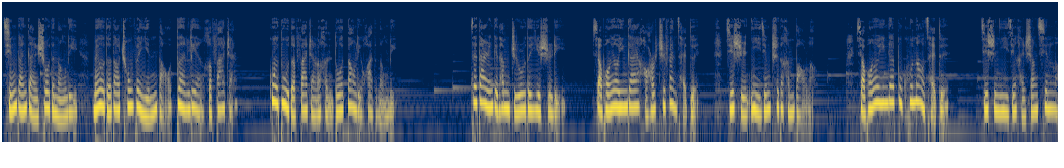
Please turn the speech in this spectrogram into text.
情感感受的能力没有得到充分引导、锻炼和发展，过度的发展了很多道理化的能力。在大人给他们植入的意识里，小朋友应该好好吃饭才对，即使你已经吃的很饱了。小朋友应该不哭闹才对，即使你已经很伤心了；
